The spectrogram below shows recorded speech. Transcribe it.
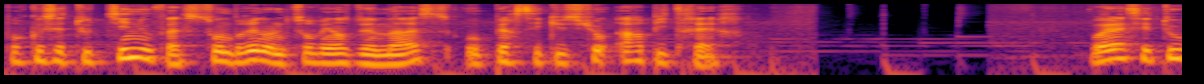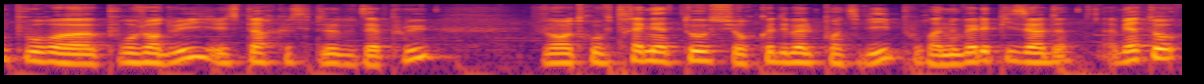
pour que cet outil nous fasse sombrer dans une surveillance de masse aux persécutions arbitraires. Voilà, c'est tout pour, euh, pour aujourd'hui. J'espère que cet épisode vous a plu. Je vous retrouve très bientôt sur codeball.tv pour un nouvel épisode. A bientôt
